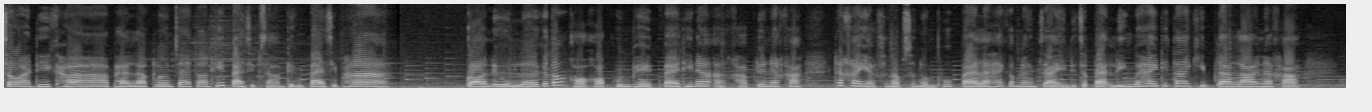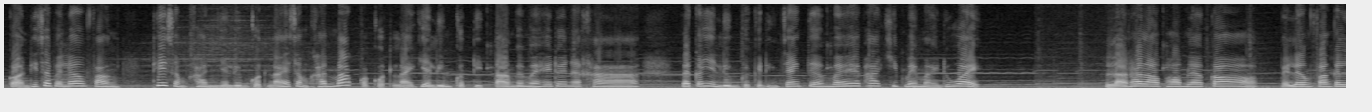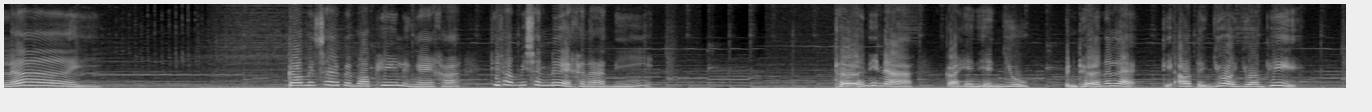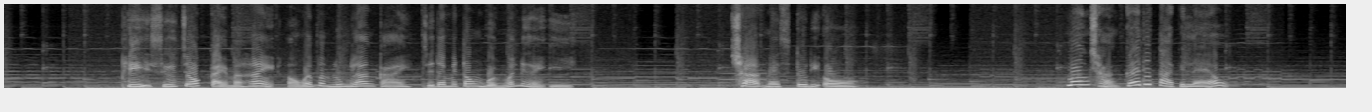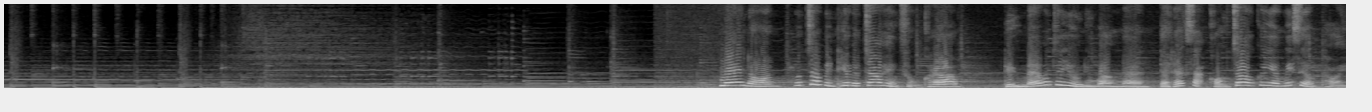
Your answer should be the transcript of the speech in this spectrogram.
สวัสดีค่ะ แผนรักลวงใจตอนที่ 83ถึง85 ก่อนอื่นเลยก็ต้องขอขอบคุณเพจแปลที่น่าอ่านครับด้วยนะคะ ถ้าใครอยากสนับสนุนผู้แปลและให้กำลังใจเดี๋ยวจะแปะลิงก์ไว้ให้ที่ใต้คลิปด้านล่างนะคะ ก่อนที่จะไปเริ่มฟังที่สำคัญอย่าลืมกดไลค์สำคัญมากกว่ากดไลค์อย่าลืมกดติดตามกันไว้ให้ด้วยนะคะ แล้วก็อย่าลืมกดกระดิ่งแจ้งเตือนไม่ให้พลาดคลิปใหม่ ๆด้วย แล้วถ้าเราพร้อมแล้วก็ไปเริ่มฟังกันเลย ก็ไม่ใช่เป็นเพราะพี่หรือไงคะ ที่ทำให้ฉันเหนื่อยขนาดนี้ เธอนี่นาก็เห็นเห็นอยู่ เป็นเธอนั่นแหละ ที่เอาแต่ยั่วยวนพี่ พี่ซื้อโจ๊กไก่มาให้ เอาไว้บำรุงร่างกาย จะได้ไม่ต้องบ่นว่าเหนื่อยอีก ฉากในสตูดิโอม่องฉางเก้ได้ตายไปแล้ว แน่นอนว่าเจ้าเป็นเทพเจ้าแห่งสงคราม ถึงแม้ว่าจะอยู่ในวังนาน แต่ทักษะของเจ้าก็ยังไม่เสื่อมถอย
